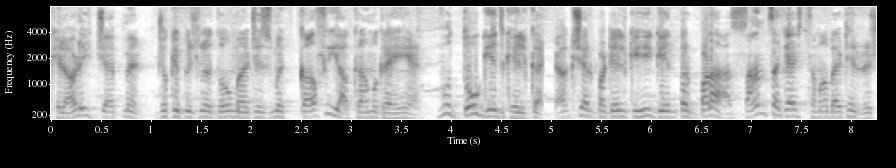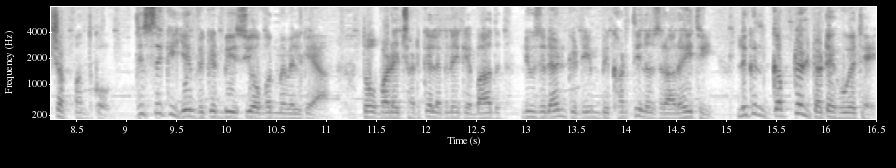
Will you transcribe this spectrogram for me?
खिलाड़ी चैपमैन जो की पिछले दो मैचेस में काफ़ी आक्रामक रहे हैं, वो दो गेंद खेलकर अक्षर पटेल की ही गेंद पर बड़ा आसान सा कैच थमा बैठे ऋषभ पंत को, जिससे की ये विकेट भी इसी ओवर में मिल गया। दो बड़े झटके लगने के बाद न्यूजीलैंड की टीम बिखरती नज़र आ रही थी, लेकिन गप्टिल डटे हुए थे।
